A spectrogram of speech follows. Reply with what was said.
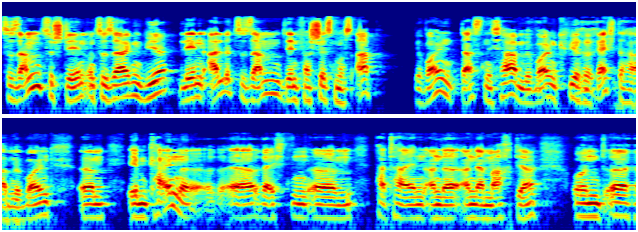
zusammenzustehen und zu sagen, wir lehnen alle zusammen den Faschismus ab. Wir wollen das nicht haben. Wir wollen queere Rechte haben. Wir wollen ähm, eben keine äh, rechten ähm, Parteien an der an der Macht, ja. Und äh,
